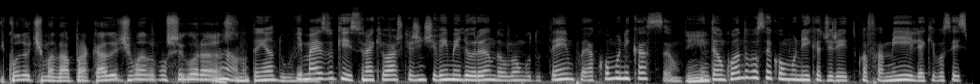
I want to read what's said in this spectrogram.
e quando eu te mandar para casa, eu te mando com segurança. Não, não tenha dúvida. E mais do que isso, né? Que eu acho que a gente vem melhorando ao longo do tempo é a comunicação. Sim. Então, quando você comunica direito com a família, que você explica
